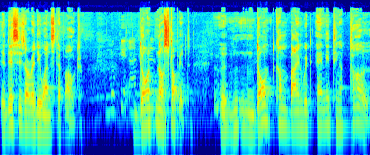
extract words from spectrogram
This is already one step out. Don't, no, stop it. Uh, Don't combine with anything at all.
